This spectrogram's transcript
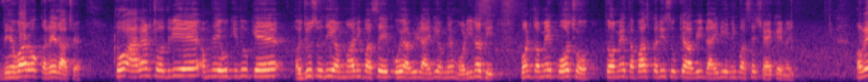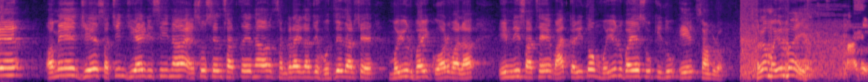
વ્યવહારો કરેલા છે. તો આર આર ચૌધરીએ અમને એવું કીધું કે હજુ સુધી અમારી પાસે કોઈ આવી ડાયરી અમને મળી નથી, પણ તમે કહો છો તો અમે તપાસ કરીશું કે આવી ડાયરી એની પાસે છે કે નહીં. હવે અમે જે સચિન જીઆઈડીસીના એસોસિએશન સાથેના સંકળાયેલા જે હોદ્દેદાર છે મયુરભાઈ ગોળવાલા એમની સાથે વાત કરી તો મયુરભાઈએ શું કીધું એ સાંભળો. હેલો મયુરભાઈ. હાજી.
